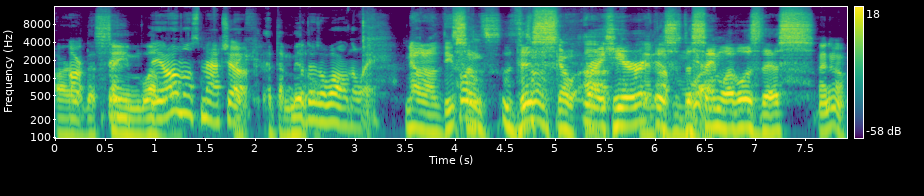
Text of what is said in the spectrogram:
are or the same they, level. They almost match up, like at the middle. but there's a wall in the way. No, no. These So ones. these this ones go up right here and the more. same level as this, I know.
